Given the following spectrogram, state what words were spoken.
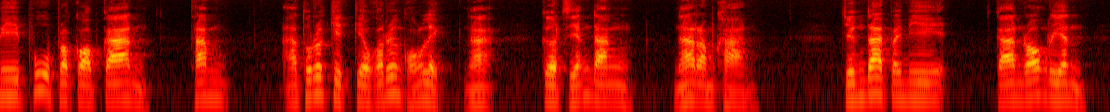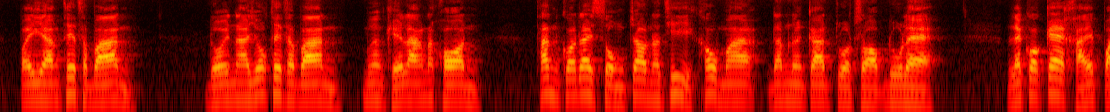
มีผู้ประกอบการทำธุรกิจเกี่ยวกับเรื่องของเหล็กนะเกิดเสียงดังนะรำคาญ จึงได้ไปมีการร้องเรียน ไปยังเทศบาล โดยนายกเทศบาล เมืองเขลางนคร ท่านก็ได้ส่งเจ้าหน้าที่เข้ามาดำเนินการตรวจสอบดูแล และก็แก้ไขไป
